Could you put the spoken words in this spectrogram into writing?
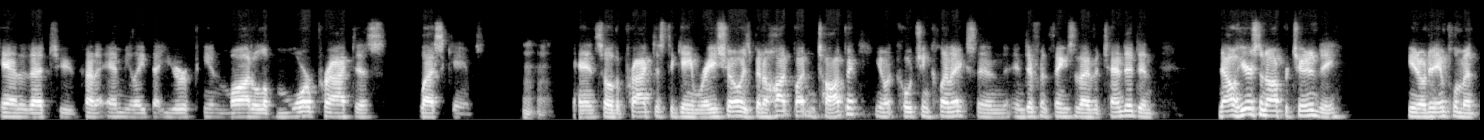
Canada to kind of emulate that European model of more practice, less games. Mm-hmm. And so the practice to game ratio has been a hot button topic, you know, at coaching clinics and, and different things that I've attended. And now here's an opportunity, you know, to implement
